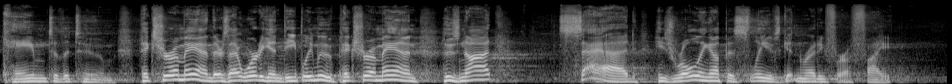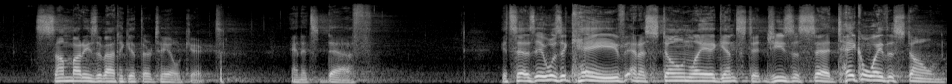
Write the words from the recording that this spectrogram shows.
came to the tomb. Picture a man, there's that word again, deeply moved. Picture a man who's not sad, he's rolling up his sleeves, getting ready for a fight. Somebody's about to get their tail kicked, and it's death. It says, It was a cave and a stone lay against it. Jesus said, Take away the stone.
